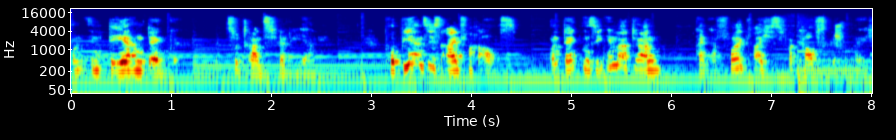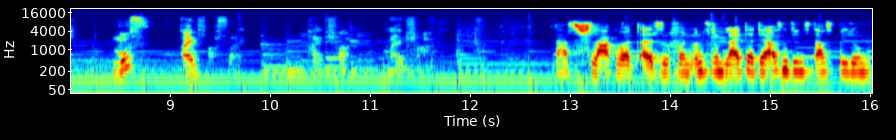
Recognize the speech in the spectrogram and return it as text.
und in deren Denke zu transferieren. Probieren Sie es einfach aus und denken Sie immer dran, ein erfolgreiches Verkaufsgespräch muss einfach sein. Einfach, einfach. Das Schlagwort also von unserem Leiter der Außendienstausbildung,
